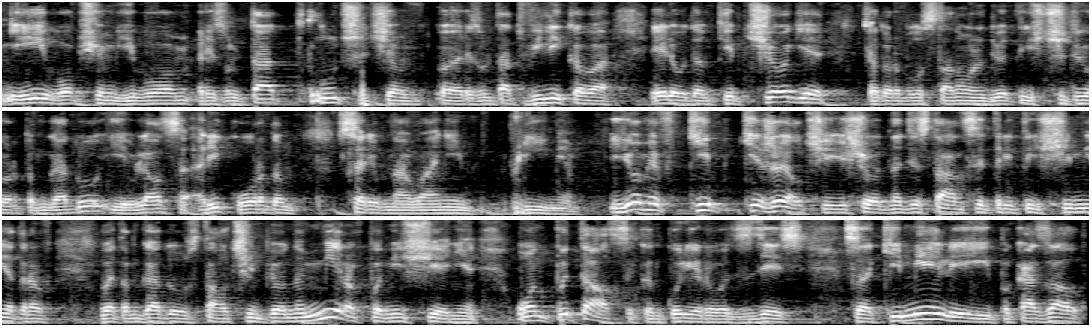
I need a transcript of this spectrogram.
И, в общем, его результат лучше, чем э, результат великого Элиуда Кипчоги, который был установлен в 2004 году и являлся рекордом соревнований в Риме. Йомев Кижелчи еще на дистанции 3000 метров в этом году стал чемпионом мира в помещении. Он пытался конкурировать здесь с Кемели и показал,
